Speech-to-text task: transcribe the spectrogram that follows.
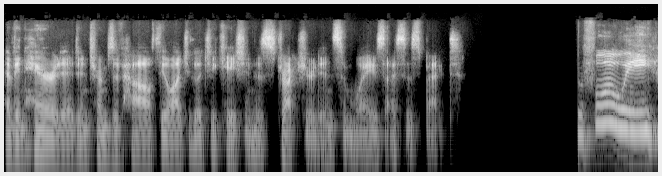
have inherited in terms of how theological education is structured in some ways, I suspect. Before we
